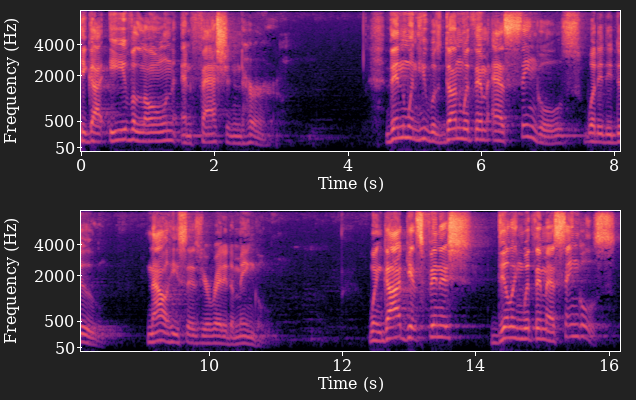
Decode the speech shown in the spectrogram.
He got Eve alone and fashioned her. Then, when he was done with them as singles, what did he do? Now he says, You're ready to mingle. When God gets finished dealing with them as singles,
